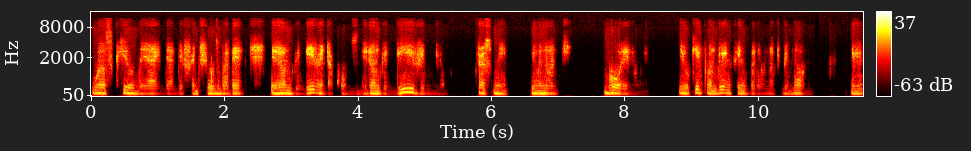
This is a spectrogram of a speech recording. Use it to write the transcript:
well skilled they are in their different fields, but then they don't believe in the cause, they don't believe in you. Trust me, you will not go anywhere. You keep on doing things, but they will not be more. Okay.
